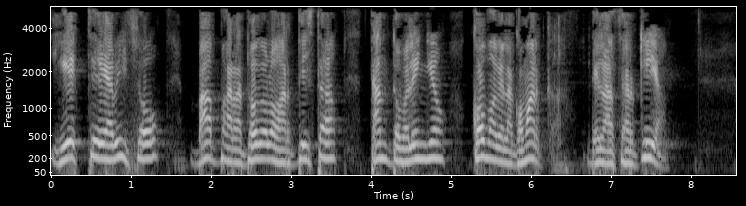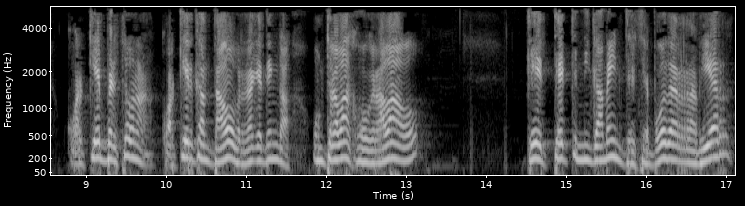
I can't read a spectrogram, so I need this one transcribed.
Y este aviso va para todos los artistas, tanto beleños como de la comarca, de la cerquía. Cualquier persona, cualquier cantador, ¿verdad? Que tenga un trabajo grabado, que técnicamente se pueda radiar,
